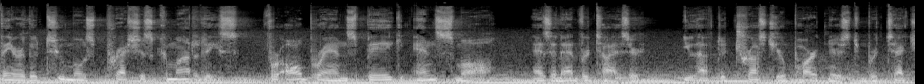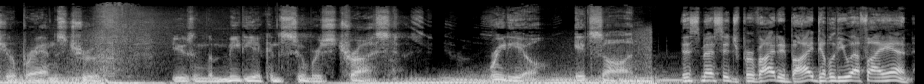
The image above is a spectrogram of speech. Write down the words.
They are the two most precious commodities for all brands, big and small. As an advertiser, you have to trust your partners to protect your brand's truth using the media consumers trust. Radio, it's on. This message provided by WFIN.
